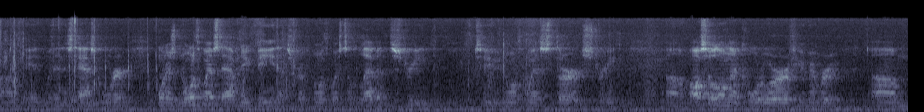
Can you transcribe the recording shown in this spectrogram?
um, in- within this task order. One is Northwest Avenue B, that's from Northwest 11th Street to Northwest 3rd Street. Um, Also along that corridor, if you remember, um,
